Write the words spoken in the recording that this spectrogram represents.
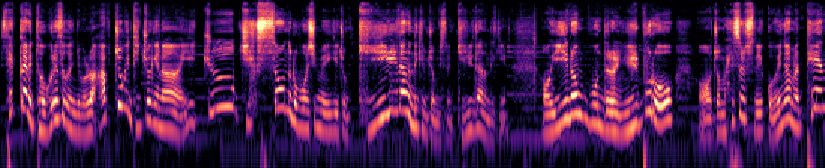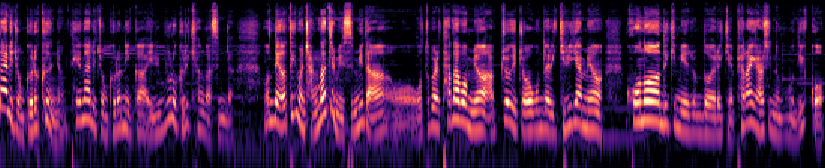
색깔이 더 그래서 그런지 몰라 앞쪽이 뒤쪽이나 이쭉 직선으로 보시면 이게 좀 길다는 느낌이 좀 있어요. 길다는 느낌. 어, 이런 부분들을 일부러 어, 좀 했을 수도 있고 왜냐하면 테날이 좀 그렇거든요. 테날이 좀 그러니까 일부러 그렇게 한 것 같습니다. 근데 어떻게 보면 장단점이 있습니다. 어, 오토바이를 타다 보면 앞쪽이 조금 더 길게 하면 코너 느낌이 좀 더 이렇게 편하게 할 수 있는 부분도 있고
